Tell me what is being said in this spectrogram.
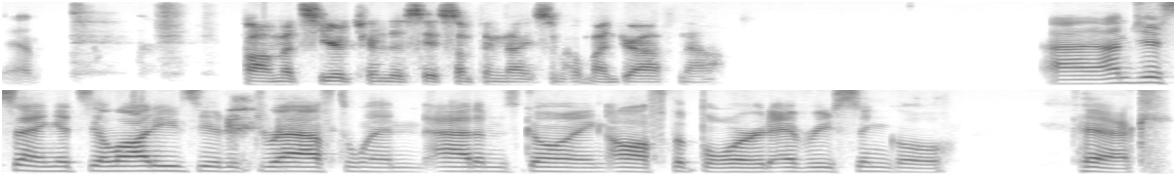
Yep. Tom, it's your turn to say something nice about my draft now. Uh, I'm just saying it's a lot easier to draft when Adam's going off the board every single pick.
